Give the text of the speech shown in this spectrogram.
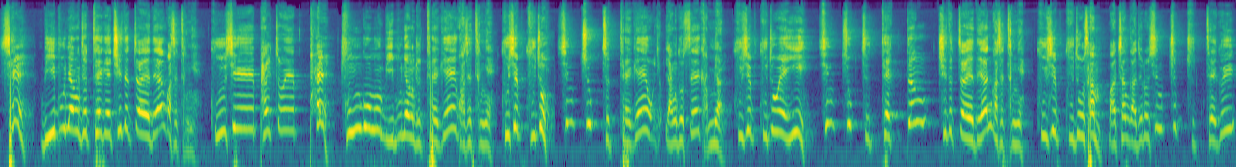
7 미분양 주택의 취득자에 대한 과세특례. 98조의 8 준공 후 미분양 주택의 과세특례 99조 신축 주택의 양도세 감면 99조의 2 신축 주택 등 취득자에 대한 과세특례 99조 3 마찬가지로 신축 주택의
